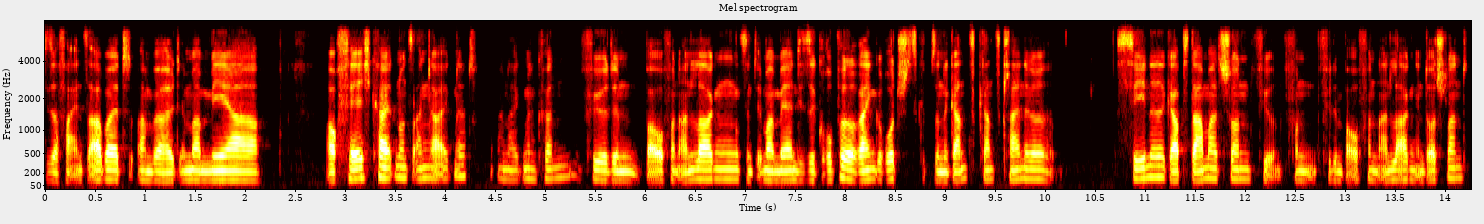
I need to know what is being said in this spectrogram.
dieser Vereinsarbeit, haben wir halt immer mehr auch Fähigkeiten uns angeeignet, aneignen können für den Bau von Anlagen, sind immer mehr in diese Gruppe reingerutscht. Es gibt so eine ganz, ganz kleine Szene, gab es damals schon für, von, für den Bau von Anlagen in Deutschland.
